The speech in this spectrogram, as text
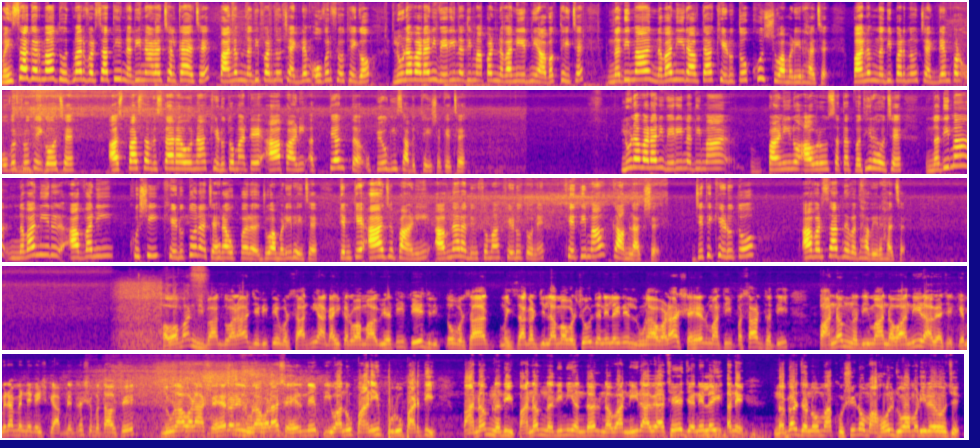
મહીસાગરમાં ધોધમાર વરસાદથી નદી નાળા છલકાયા છે. પાનમ નદી પરનો ચેકડેમ ઓવરફ્લો થઈ ગયો. લુણાવાડાની વેરી નદીમાં પણ નવા નીરની આવક થઈ છે. નદીમાં નવા નીર આવતા ખેડૂતો ખુશ જોવા મળી રહ્યા છે. પાનમ નદી પરનો ચેકડેમ પણ ઓવરફ્લો થઈ ગયો છે. આસપાસના વિસ્તારોના ખેડૂતો માટે આ પાણી અત્યંત ઉપયોગી સાબિત થઈ શકે છે. લુણાવાડાની વેરી નદીમાં પાણીનો આવરો સતત વધી રહ્યો છે. નદીમાં નવા નીર આવવાની ખુશી ખેડૂતોના ચહેરા ઉપર જોવા મળી રહી છે. કેમ કે આ જ પાણી આવનારા દિવસોમાં ખેડૂતોને ખેતીમાં કામ લાગશે. જેથી ખેડૂતો આ વરસાદને વધાવી રહ્યા છે. હવામાન વિભાગ દ્વારા જે રીતે વરસાદની આગાહી કરવામાં આવી હતી, તે જ રીતનો વરસાદ મહીસાગર જિલ્લામાં વરસ્યો, જેને લઈને લુણાવાડા શહેરમાંથી પસાર થતી પાનમ નદીમાં નવા નીર આવ્યા છે. કેમેરામેનને કહીશ કે આપને દ્રશ્ય બતાવશે, લુણાવાડા શહેર અને લુણાવાડા શહેરને પીવાનું પાણી પૂરું પાડતી પાનમ નદી. પાનમ નદીની અંદર નવા નીર આવ્યા છે, જેને લઈ અને નગરજનોમાં ખુશીનો માહોલ જોવા મળી રહ્યો છે.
